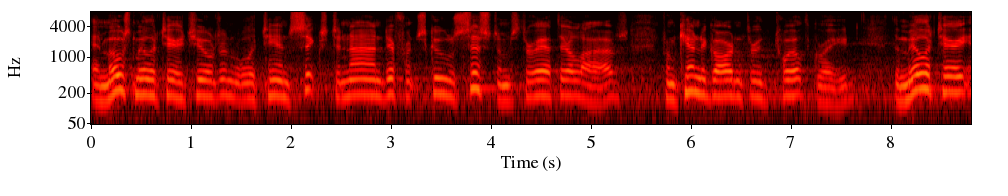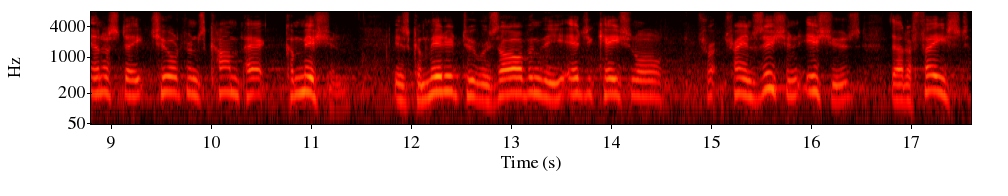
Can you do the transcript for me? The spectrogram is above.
and most military children will attend six to nine different school systems throughout their lives, from kindergarten through 12th grade, the Military Interstate Children's Compact Commission is committed to resolving the educational tr transition issues that are faced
